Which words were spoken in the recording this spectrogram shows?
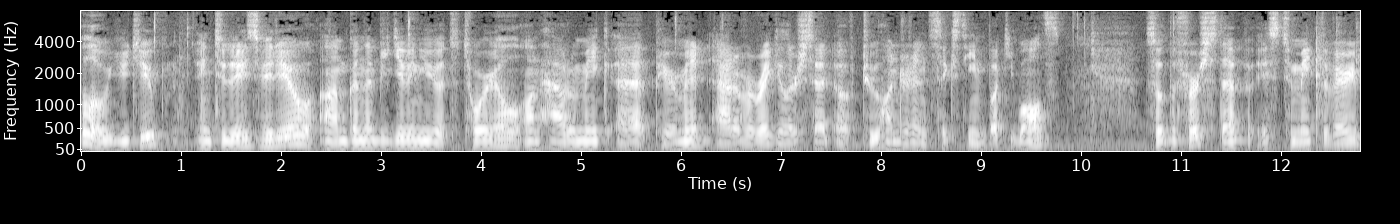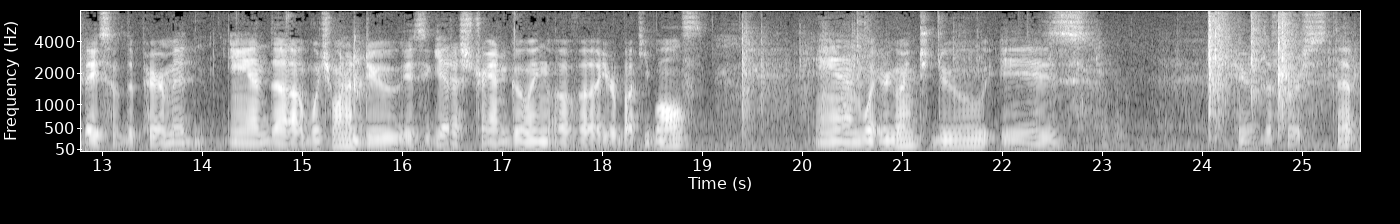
Hello YouTube. In today's video I'm gonna be giving you a tutorial on how to make a pyramid out of a regular set of 216 buckyballs. So the first step is to make the very base of the pyramid and uh, what you want to do is get a strand going of uh, your buckyballs and what you're going to do is here's the first step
